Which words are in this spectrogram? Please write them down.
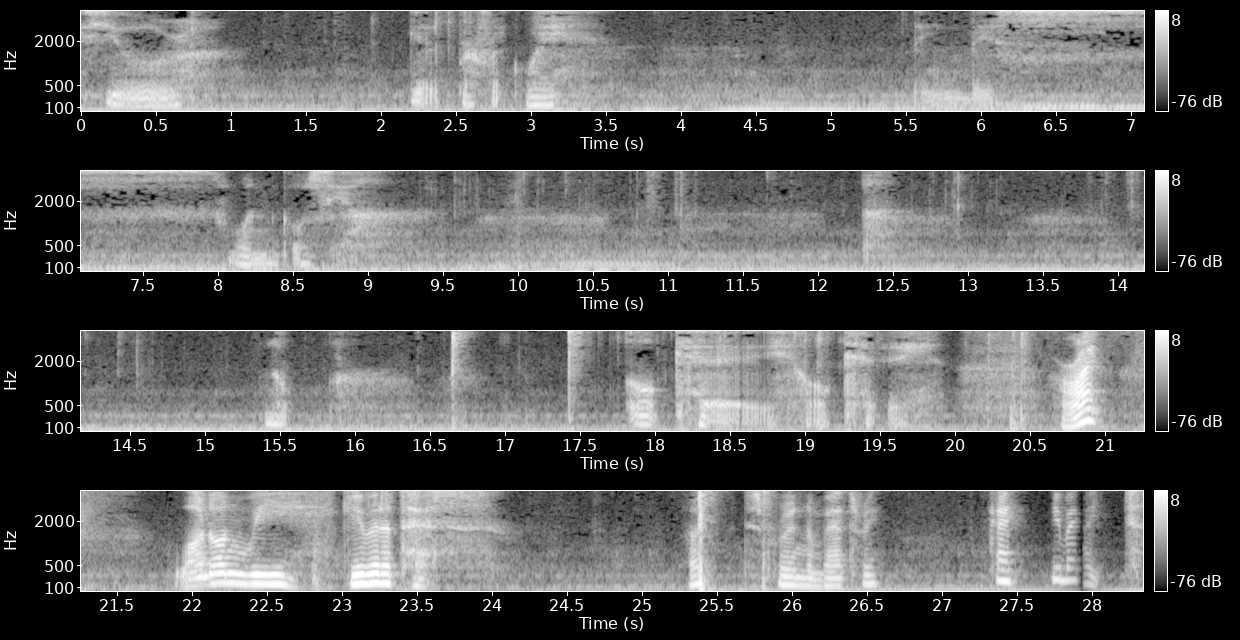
sure get a perfect way. I think this one goes here. No okay okay. All right. Why don't we give it a test right just put in the battery. Okay be back right.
